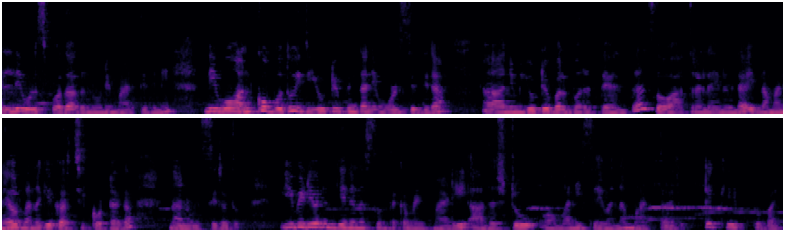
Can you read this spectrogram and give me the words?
ಎಲ್ಲಿ ಉಳಿಸ್ಬೋದೋ ಅದನ್ನು ನೋಡಿ ಮಾಡ್ತಿದ್ದೀನಿ. ನೀವು ಅನ್ಕೋಬೋದು ಇದು ಯೂಟ್ಯೂಬಿಂದ ನೀವು ಉಳಿಸಿದ್ದೀರಾ? ನಿಮ್ಗೆ ಯೂಟ್ಯೂಬಲ್ಲಿ ಬರುತ್ತೆ ಅಂತ. ಸೊ ಆ ಥರ ಎಲ್ಲ ಏನೂ ಇಲ್ಲ. ಇದು ನಮ್ಮ ಮನೆಯವ್ರು ನನಗೆ ಖರ್ಚಿಗೆ ಕೊಟ್ಟಾಗ ನಾನು ಉಳಿಸಿರೋದು. ಈ ವಿಡಿಯೋ ನಿಮ್ಗೆ ಏನೇನಿಸ್ತು ಅಂತ ಕಮೆಂಟ್ ಮಾಡಿ. ಆದಷ್ಟು ಮನಿ ಸೇವನ್ನು ಮಾಡ್ತಾ ಇರಿ. ಟೇಕ್ ಕೇರ್ ಬಾಯ್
